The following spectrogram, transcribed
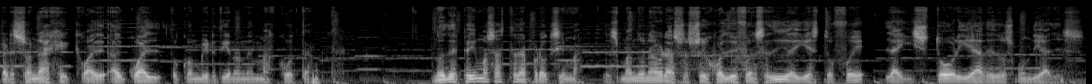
personaje al cual lo convirtieron en mascota. Nos despedimos hasta la próxima. Les mando un abrazo. Soy Juan Luis Fuenzalida y esto fue la historia de los mundiales.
